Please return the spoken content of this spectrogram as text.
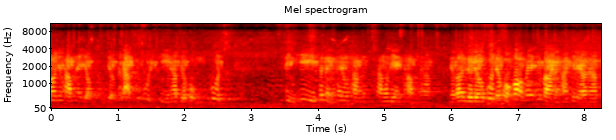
เราจะทำเนี่ยเดี๋ยวเดี๋ยวกระดาษที่พูดอีกทีนะครับ เดี๋ยวผมพูดสิ่งที่เสนอให้ทางทางเรียนทำนะครับ เดี๋ยวก็เดี๋ยวๆพูดเดี๋ยวหัวข้อไม่ได้อธิบายในครั้งที่แล้วนะครับ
